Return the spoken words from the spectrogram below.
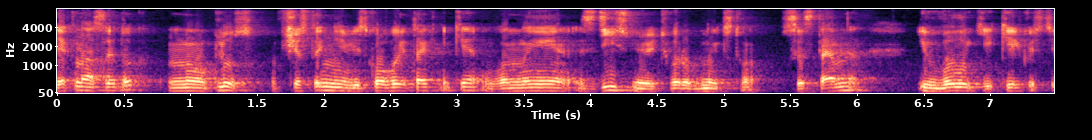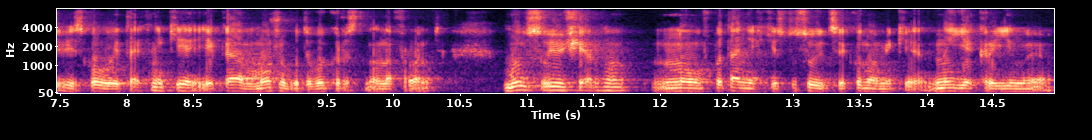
Як наслідок, ну плюс в частині військової техніки вони здійснюють виробництво системне і в великій кількості військової техніки, яка може бути використана на фронті. Ми, в свою чергу, ну в питаннях, які стосуються економіки, не є країною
